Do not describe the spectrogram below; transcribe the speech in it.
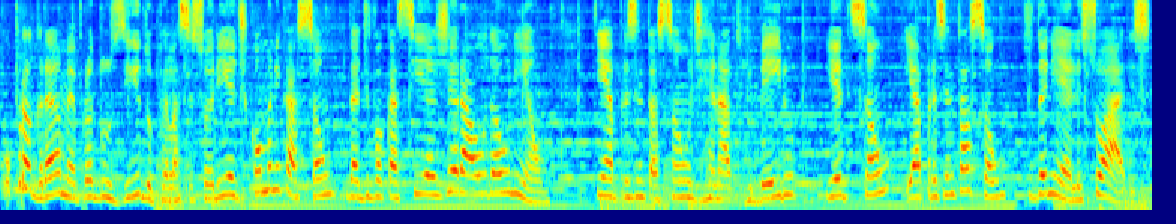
O programa é produzido pela Assessoria de Comunicação da Advocacia Geral da União tem a apresentação de Renato Ribeiro e edição e apresentação de Daniele Soares.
